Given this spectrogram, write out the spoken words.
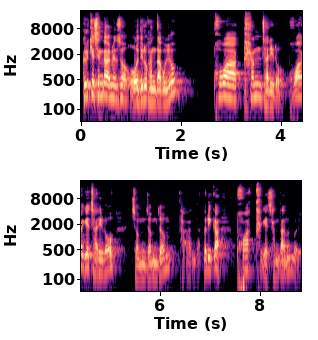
그렇게 생각하면서 어디로 간다고요? 포악한 자리로, 포악의 자리로 점점점 다간다. 그러니까 포악하게 산다는 거예요.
